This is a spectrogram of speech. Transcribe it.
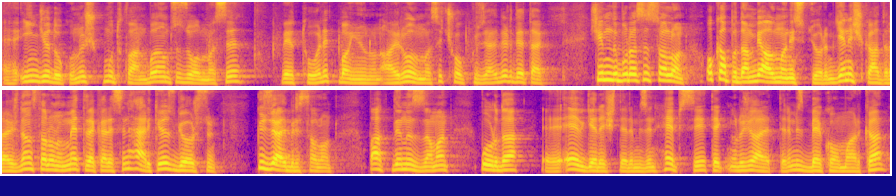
e, ince dokunuş, mutfağın bağımsız olması ve tuvalet banyonun ayrı olması çok güzel bir detay. Şimdi burası salon. O kapıdan bir almanı istiyorum. Geniş kadrajdan salonun metrekaresini herkes görsün. Güzel bir salon. Baktığınız zaman burada e, ev gereçlerimizin hepsi teknoloji aletlerimiz Beko marka.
